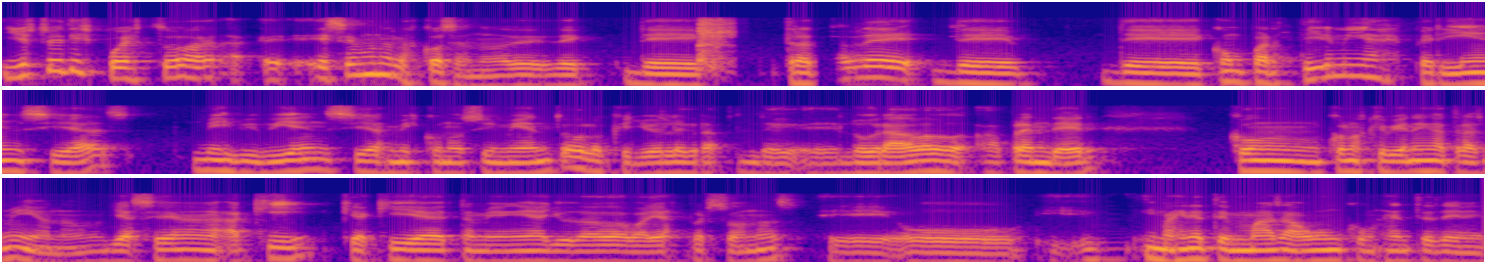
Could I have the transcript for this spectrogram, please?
yo estoy dispuesto a, esa es una de las cosas, ¿no? De, de, de tratar de, de compartir mis experiencias, mis vivencias, mis conocimientos, lo que yo he, logrado aprender con, con, los que vienen atrás mío, ¿no? Ya sea aquí, que aquí también he ayudado a varias personas, eh, o imagínate más aún con gente de,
